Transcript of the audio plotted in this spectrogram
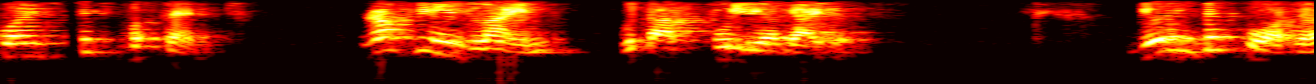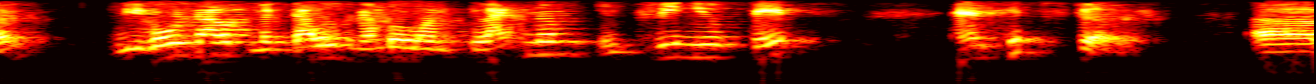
8.6%, roughly in line with our full-year guidance. During this quarter, we rolled out McDowell's number one platinum in three new states and Hipster, uh,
